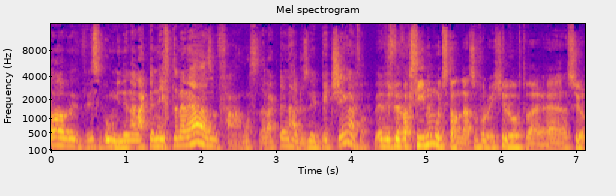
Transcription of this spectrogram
og hvis ungen din er verdt en vifte, mener jeg. Altså, faen, ass, det er verdt en helvete så mye bitching, i hvert fall. Hvis du er vaksinemotstander, så får du ikke lov til å være eh, sur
